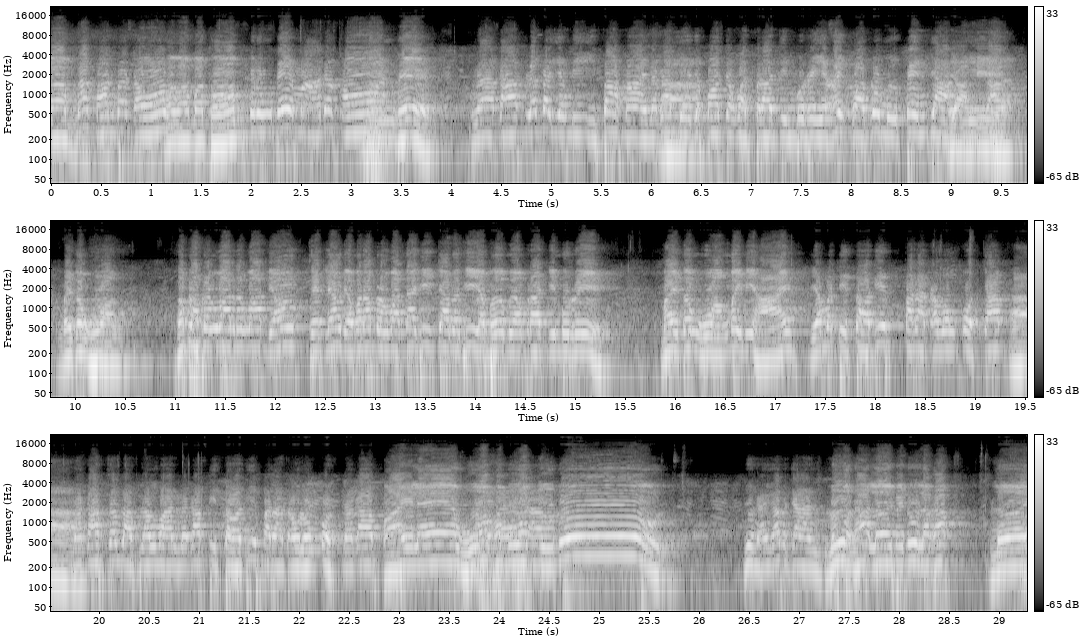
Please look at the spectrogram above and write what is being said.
รัมย์นครปฐมนครปฐมกรุงเทพมหานคกรรุงเทพ นะครับ แล้วก็ยังมีอีกมากมายนะครับ อ่า โดยเฉพาะจังหวัดปราจีนบุรีให้ความร่วมมือเป็นอย่างอย่างดีดีครับนะไม่ต้องห่วงสำหรับรางวัลรางวัลเดี๋ยวเสร็จแล้วเดี๋ยวมารับรางวัลได้ที่เจ้าหน้าที่อำเภอเมืองปราจีนบุรี ไม่ต้องห่วงไม่มีหาย เดี๋ยวมาติดต่อที่ประหลัดอลงกฎครับอ่าน นะครับสำหรับรางวัลนะครับ ติดต่อที่ประหลัดอลงกฎนะครับ ไปแล้วหัวขบวนอยู่นู่นอยู่ไหนครับอาจารย์ นู่นฮะเลยไปนู่นแล้วครับ เลย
